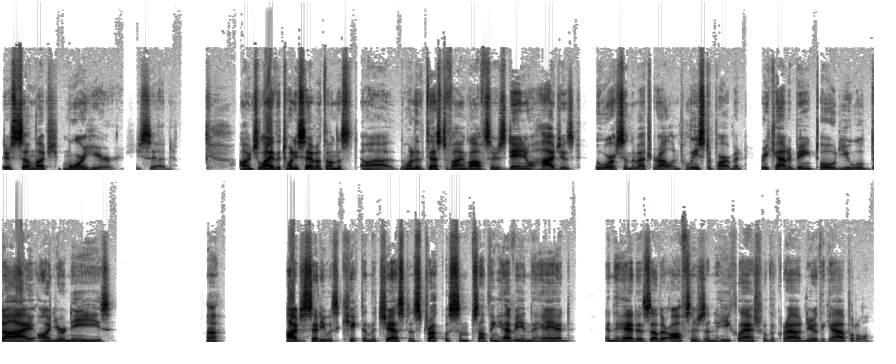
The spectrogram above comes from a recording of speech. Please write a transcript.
there's so much more here," she said. On July the 27th, on the, uh, one of the testifying officers, Daniel Hodges, who works in the Metropolitan Police Department, recounted being told, You will die on your knees. Huh. Hodges said he was kicked in the chest and struck with some, something heavy in the head, in the head as other officers and he clashed with the crowd near the Capitol.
